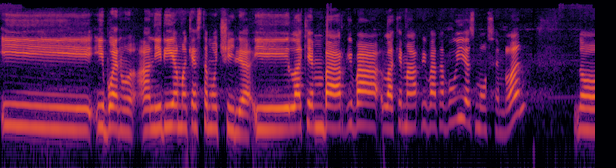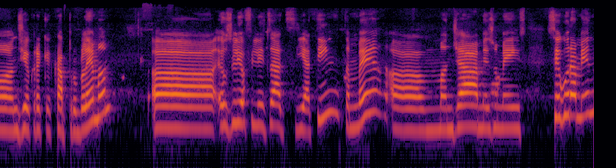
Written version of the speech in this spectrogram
i, i bueno, aniria amb aquesta motxilla. I la que em va arribar, la que m'ha arribat avui és molt semblant, doncs jo crec que cap problema. Uh, els liofilitzats ja tinc, també. Uh, menjar més o menys Segurament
